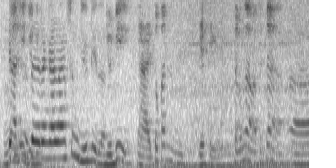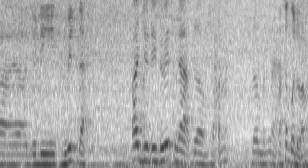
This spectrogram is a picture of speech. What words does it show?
Enggak, itu secara nggak langsung judi loh. judi ya itu kan ya sih tapi enggak maksudnya eh, judi duit dah Oh judi duit nggak belum? Nggak pernah Belum pernah. masa gue doang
